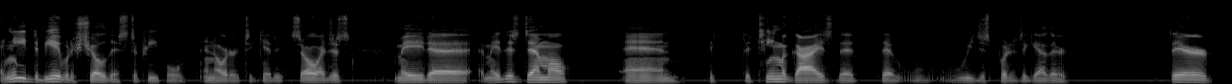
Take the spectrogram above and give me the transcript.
I need to be able to show this to people in order to get it. So I just made uh, I made this demo, and the, the team of guys that that we just put it together, they're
